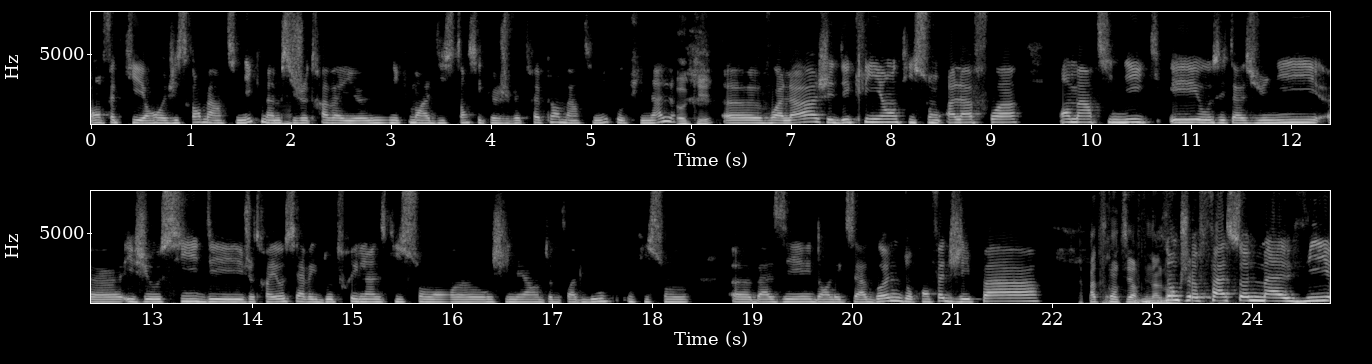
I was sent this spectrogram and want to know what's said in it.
en fait qui est enregistrée en Martinique, même mhm. si je travaille uniquement à distance et que je vais très peu en Martinique au final. voilà, j'ai des clients qui sont à la fois en Martinique et aux États-Unis. Euh, et j'ai aussi des, je travaille aussi avec d'autres freelances qui sont euh, originaires de Guadeloupe ou qui sont euh, basés dans l'Hexagone. Donc en fait, j'ai pas pas de frontières finalement. Donc je façonne ma vie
